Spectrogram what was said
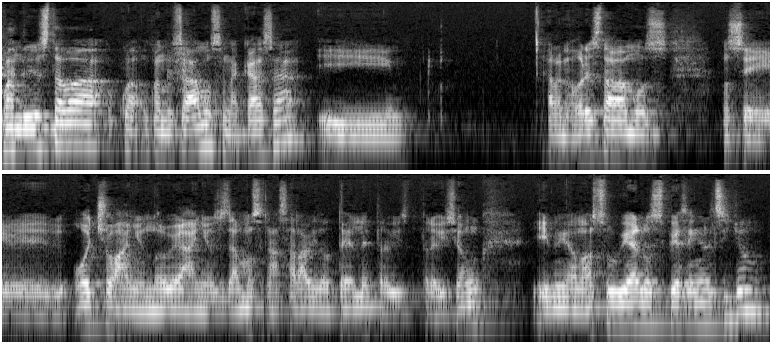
cuando yo estaba, cuando estábamos en la casa y a lo mejor estábamos, no sé, 8 años, 9 años, estábamos en la sala de tele, televisión y mi mamá subía los pies en el sillón.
